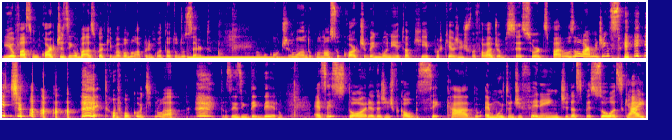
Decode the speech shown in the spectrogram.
e eu faça um cortezinho básico aqui. Mas vamos lá, por enquanto tá tudo certo. Vamos continuando com o nosso corte bem bonito aqui, porque a gente foi falar de obsessor, disparou os alarmes de incêndio. então vamos continuar. Então vocês entenderam? Essa história da gente ficar obcecado é muito diferente das pessoas que, ai,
